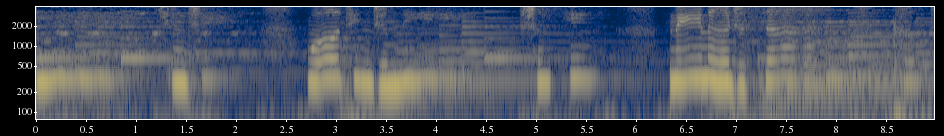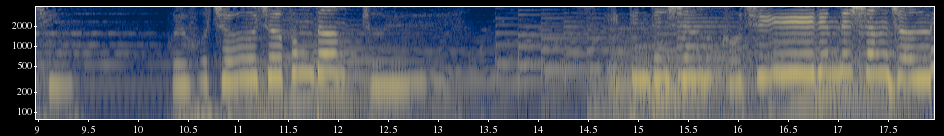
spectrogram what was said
雨轻轻，我听着你声音，你拿着伞靠近，为我遮着风挡着雨，一点点想哭泣，一点点想着你，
